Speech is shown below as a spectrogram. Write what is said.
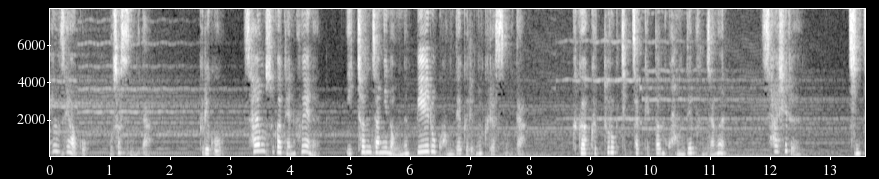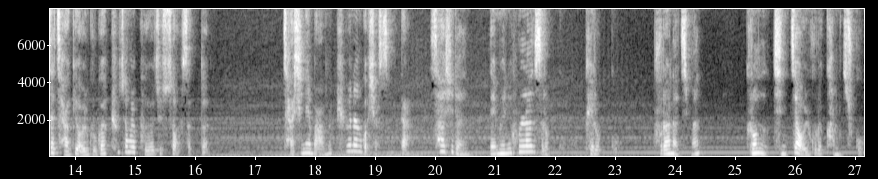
행세하고 웃었습니다. 그리고 사형수가 된 후에는 2천장이 넘는 삐에로 광대 그림을 그렸습니다. 그가 그토록 집착했던 광대 분장은 사실은 진짜 자기 얼굴과 표정을 보여줄 수 없었던 자신의 마음을 표현한 것이었습니다. 사실은 내면이 혼란스럽고 괴롭고 불안하지만 그런 진짜 얼굴을 감추고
